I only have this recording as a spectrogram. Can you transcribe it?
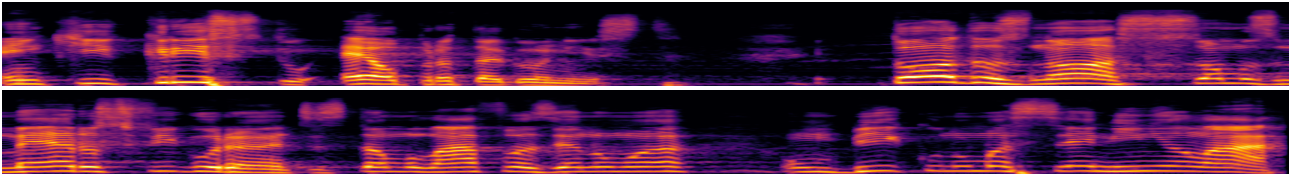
em que Cristo é o protagonista. Todos nós somos meros figurantes, estamos lá fazendo uma um bico numa ceninha lá,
